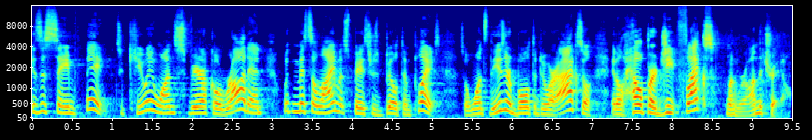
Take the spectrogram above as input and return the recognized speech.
is the same thing. It's a QA1 spherical rod end with misalignment spacers built in place. So once these are bolted to our axle, it'll help our Jeep flex when we're on the trail.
